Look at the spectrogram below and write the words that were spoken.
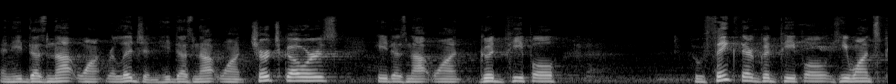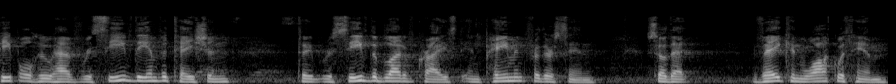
and he does not want religion. He does not want churchgoers. He does not want good people who think they're good people. He wants people who have received the invitation to receive the blood of Christ in payment for their sin so that they can walk with him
